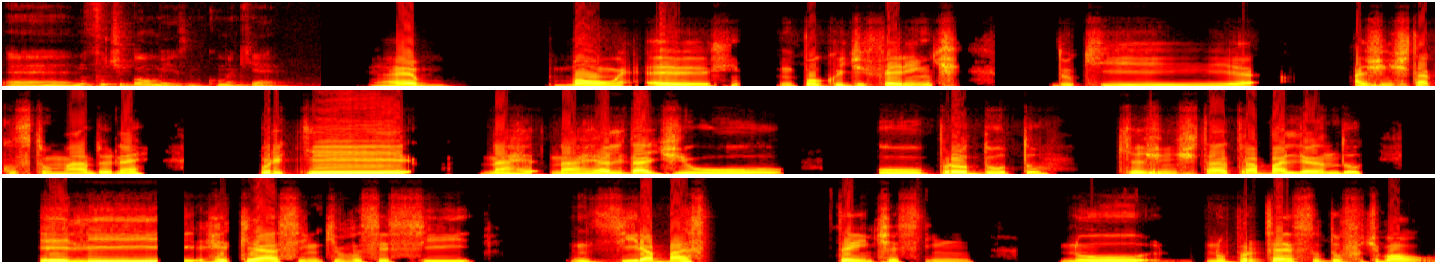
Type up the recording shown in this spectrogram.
é, no futebol mesmo? Como é que é? É bom, é um pouco diferente do que a gente está acostumado, né? Porque na, na realidade o, o produto que a gente está trabalhando ele requer assim que você se insira bastante assim no, no processo do futebol,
